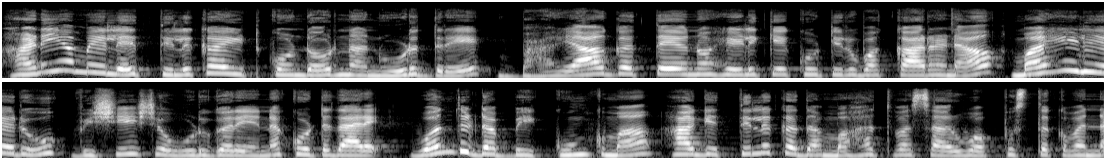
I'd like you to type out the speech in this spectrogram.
ಹಣೆಯ ಮೇಲೆ ತಿಲಕ ಇಟ್ಕೊಂಡವ್ರನ್ನ ನೋಡಿದ್ರೆ ಭಯ ಆಗತ್ತೆ ಅನ್ನೋ ಹೇಳಿಕೆ ಕೊಟ್ಟಿರುವ ಕಾರಣ ಮಹಿಳೆಯರು ವಿಶೇಷ ಉಡುಗೊರೆಯನ್ನ ಕೊಟ್ಟಿದ್ದಾರೆ. ಒಂದು ಡಬ್ಬಿ ಕುಂಕುಮ ಹಾಗೆ ತಿಲಕದ ಮಹತ್ವ ಸಾರುವ ಪುಸ್ತಕವನ್ನ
